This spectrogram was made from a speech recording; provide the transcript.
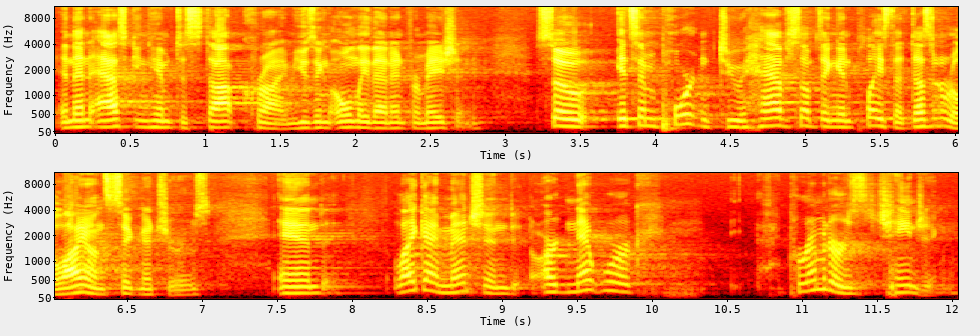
and then asking him to stop crime using only that information. So it's important to have something in place that doesn't rely on signatures. And like I mentioned, our network perimeter is changing.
